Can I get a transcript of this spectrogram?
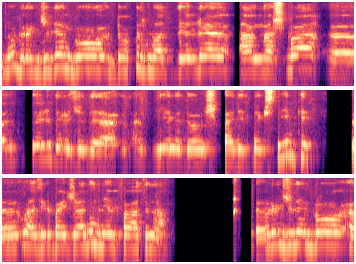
No, birinciden bu dokuz maddeli anlaşma e, belli derecede yeni dönüş kaydetmek isteyeyim ki e, Azerbaycan'ın menfaatine. Birinciden bu e,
